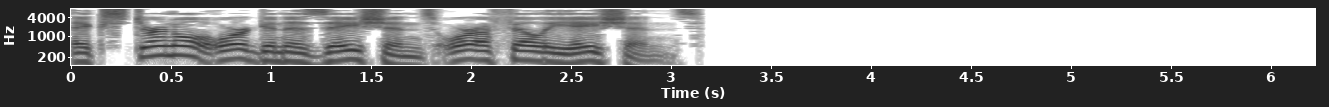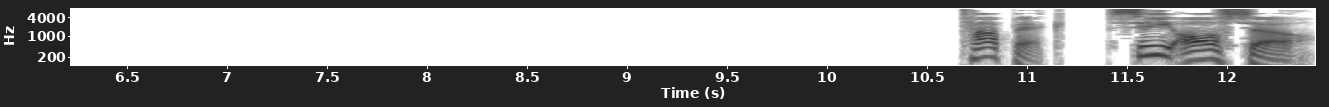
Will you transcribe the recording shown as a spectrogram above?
External organizations or affiliations. Topic. See also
